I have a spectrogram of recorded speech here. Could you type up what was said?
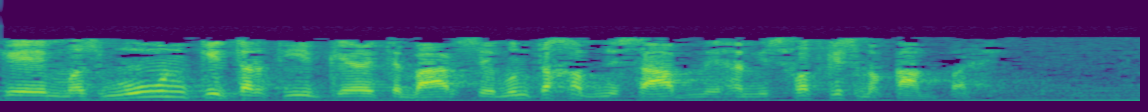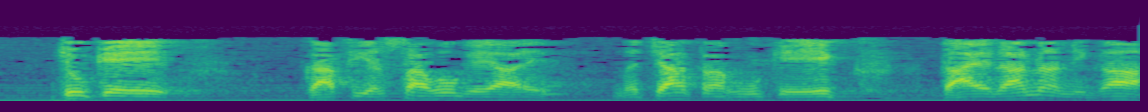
کہ مضمون کی ترتیب کے اعتبار سے منتخب نصاب میں ہم اس وقت کس مقام پر ہیں؟ چونکہ کافی عرصہ ہو گیا ہے۔ میں چاہتا ہوں کہ ایک تائرانہ نگاہ،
